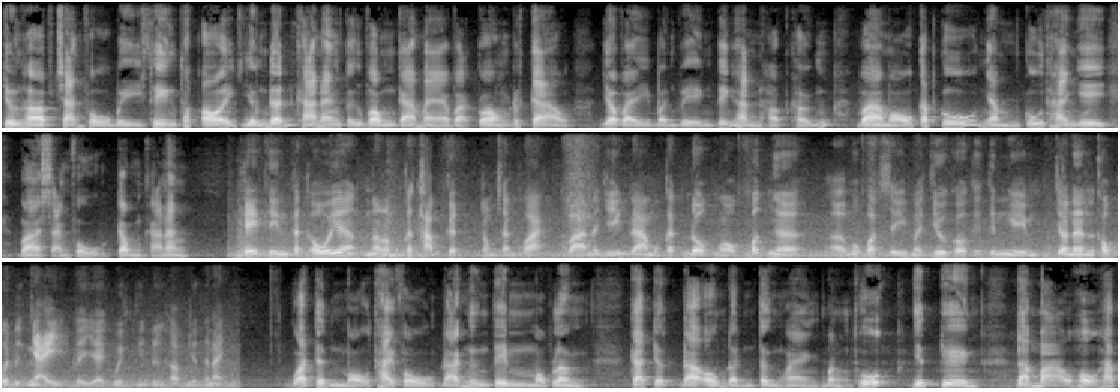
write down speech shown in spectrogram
trường hợp sản phụ bị thuyên thoát ói dẫn đến khả năng tử vong cả mẹ và con rất cao. Do vậy, bệnh viện tiến hành hợp khẩn và mổ cấp cứu nhằm cứu thai nhi và sản phụ trong khả năng. Cái thiên tắc ối á, nó là một cái thảm kịch trong sản khoa và nó diễn ra một cách đột ngột bất ngờ ở một bác sĩ mà chưa có cái kinh nghiệm cho nên không có được nhảy để giải quyết những trường hợp như thế này. Quá trình mổ thai phụ đã ngưng tim một lần, ca trực đã ổn định tuần hoàn bằng thuốc, dịch truyền, đảm bảo hô hấp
